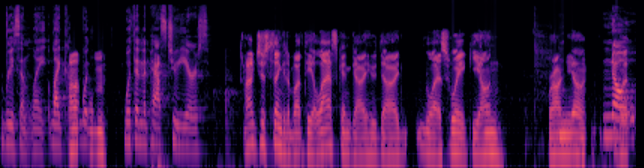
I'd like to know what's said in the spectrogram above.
recently, like Um, with, within the past two years? I'm just thinking about the Alaskan guy who died last week, Young, Ron Young. No,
